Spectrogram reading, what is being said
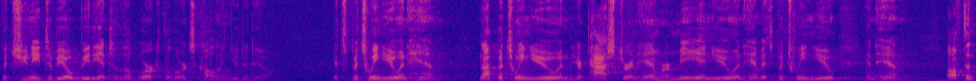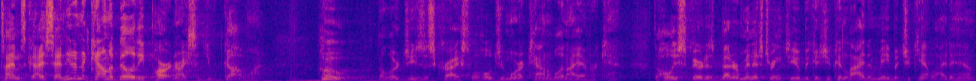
but you need to be obedient to the work the Lord's calling you to do. It's between you and Him, not between you and your pastor and Him, or me and you and Him. It's between you and Him. Oftentimes, guys say, I need an accountability partner. I said, You've got one. Who? The Lord Jesus Christ will hold you more accountable than I ever can. The Holy Spirit is better ministering to you because you can lie to me, but you can't lie to Him.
